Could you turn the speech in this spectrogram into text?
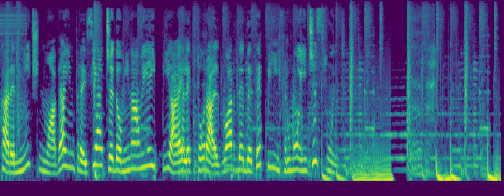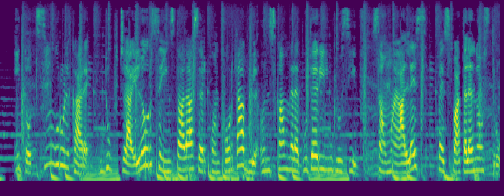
care nici nu avea impresia ce dominau ei pia electoral doar de detepii frumoi ce sunt. I tot singurul care, după ce ai lor se instalaser confortabil în scaunele puterii inclusiv, sau mai ales, pe spatele nostru,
